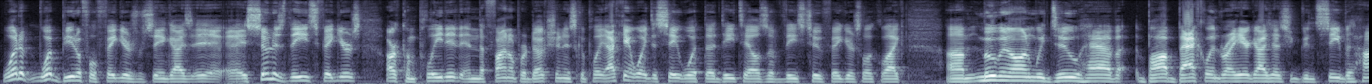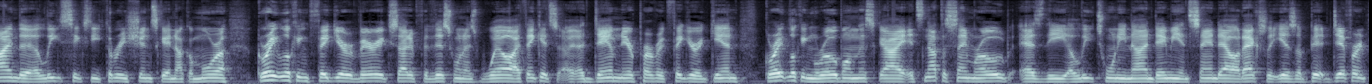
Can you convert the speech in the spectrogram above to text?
what what beautiful figures we're seeing, guys. Eh, eh, as soon as these figures are completed and the final production is complete, I can't wait to see what the details of these two figures look like. Um, moving on, we do have Bob Backlund right here, guys. As you can see behind the Elite 63 Shinsuke Nakamura. Great looking figure. Very excited for this one as well. I think it's a, a damn near perfect figure again. Great looking robe on this guy. It's not the same robe as the Elite 29 Damien Sandow. It actually is a bit different.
